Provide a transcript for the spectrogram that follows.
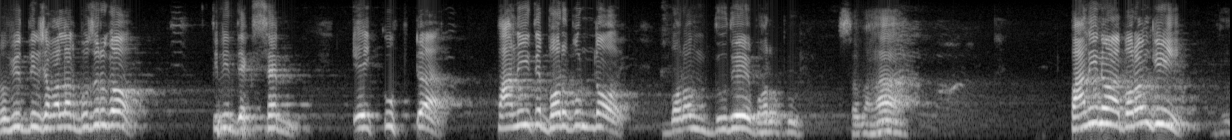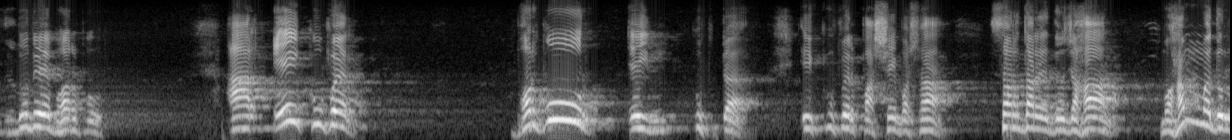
রফিউদ্দিন সাহেব আল্লাহর বুজুর্গ, তিনি দেখছেন, এই কূপটা পানিতে ভরপুর নয়, বরং দুধে ভরপুর। সভা পানি নয় বরং কি? দুধে ভরপুর। আর এই কূপের ভরপুর এই কূপটা, এই কূপের পাশে বসা সর্দারে দুজাহান মোহাম্মদুর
